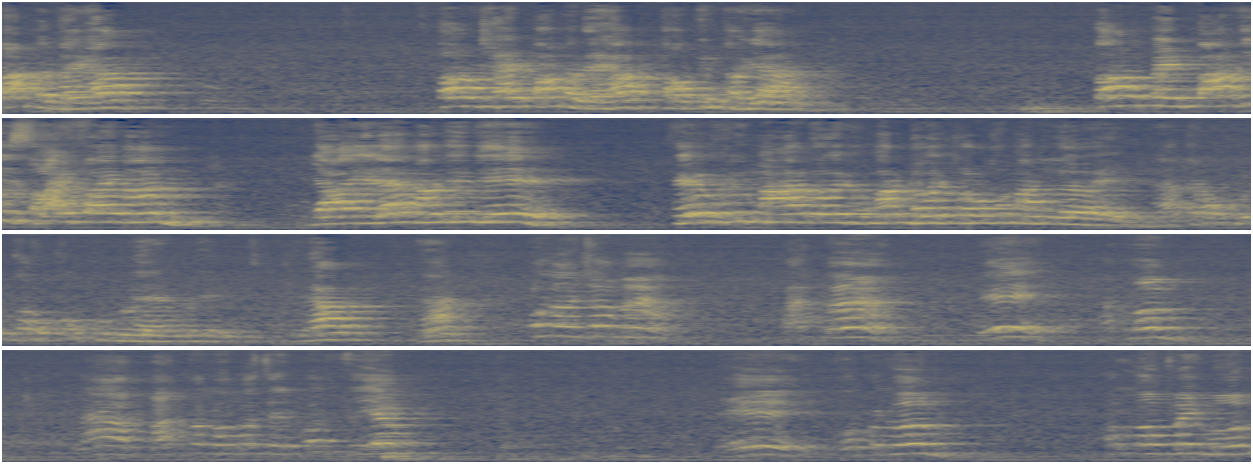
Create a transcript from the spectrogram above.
ปั๊บแบบไหนครับ ต้องใช้ปั๊บแบบไหนครับเตาปิ้งเตาย่างต้องเป็นปั๊มที่สายไฟมัน ใหญ่และมันไม่มีเฟลขึ้นมาโดยของมันโดยตรงของมันเลยนะแต่ว่าคุณต้องควบคุมดูแลมันเองนะครับนะพวกเราชอบมาปัดมานี่พัดลม้าปัดพัดลมมาเสร็จปุ๊บเสียบนี่กดพัดลมพัดลมไม่หมุน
